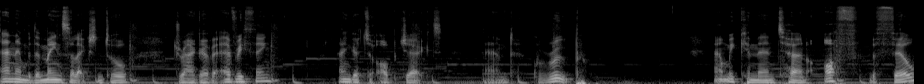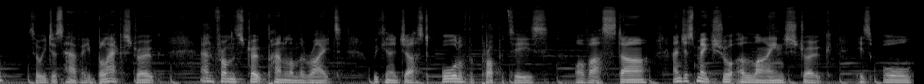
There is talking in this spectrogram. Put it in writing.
And then with the main selection tool, drag over everything and go to object and group. And we can then turn off the fill. So we just have a black stroke and from the stroke panel on the right, we can adjust all of the properties of our star and just make sure align stroke is all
